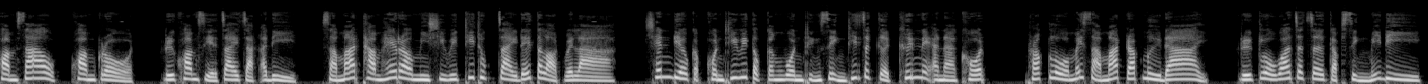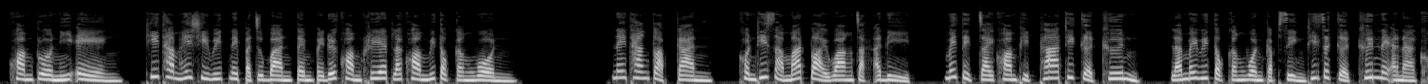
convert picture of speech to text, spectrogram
ความเศร้า ความโกรธ หรือความเสียใจจากอดีต สามารถทำให้เรามีชีวิตที่ทุกข์ใจได้ตลอดเวลา เช่นเดียวกับคนที่วิตกกังวลถึงสิ่งที่จะเกิดขึ้นในอนาคต เพราะกลัวไม่สามารถรับมือได้ หรือกลัวว่าจะเจอกับสิ่งไม่ดี ความกลัวนี้เอง ที่ทำให้ชีวิตในปัจจุบันเต็มไปด้วยความเครียดและความวิตกกังวล ในทางกลับกัน คนที่สามารถปล่อยวางจากอดีต ไม่ติดใจความผิดพลาดที่เกิดขึ้น และไม่วิตกกังวลกับสิ่งที่จะเกิดขึ้นในอนาค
